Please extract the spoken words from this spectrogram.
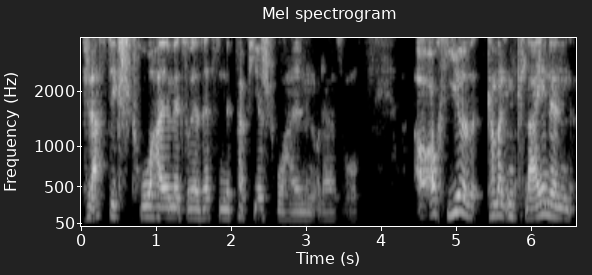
Plastikstrohhalme zu ersetzen mit Papierstrohhalmen oder so. Auch hier kann man im Kleinen,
